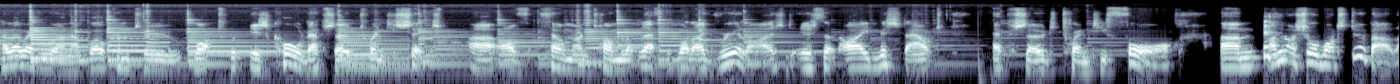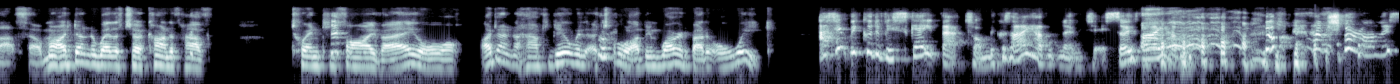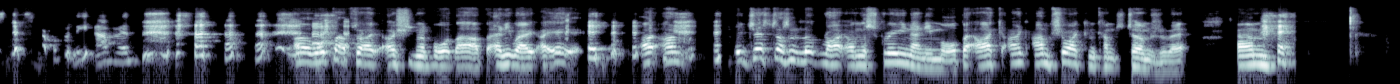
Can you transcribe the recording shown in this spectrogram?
Hello everyone, and welcome to what is called episode 26 uh, of Thelma and Tom Look Left. What I've realised is that I missed out episode 24. Um, I'm not sure what to do about that, Thelma. I don't know whether to kind of have 25A or I don't know how to deal with it at all. I've been worried about it all week. I think we could have escaped that, Tom, because I hadn't noticed. So if I haven't, I'm sure our listeners probably haven't. oh well, perhaps I, I, shouldn't have brought that up. But anyway, it, I, it just doesn't look right on the screen anymore. But I, am sure I can come to terms with it. Um,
